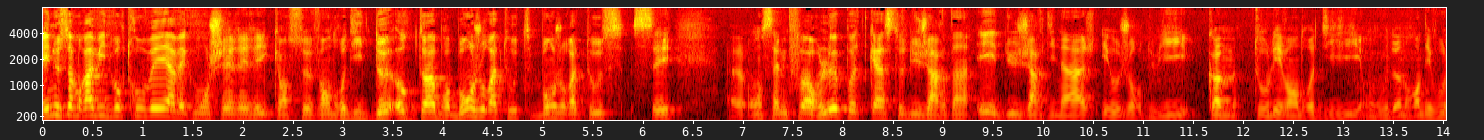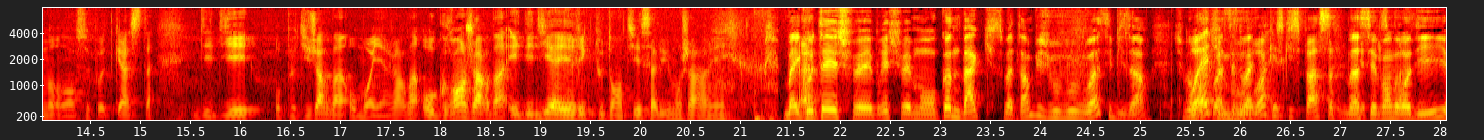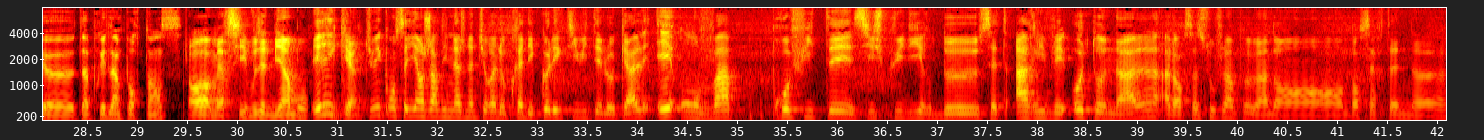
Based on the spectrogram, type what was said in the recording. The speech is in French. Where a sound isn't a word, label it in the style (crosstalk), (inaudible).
Et nous sommes ravis de vous retrouver avec mon cher Eric en ce vendredi 2 octobre. Bonjour à toutes, bonjour à tous. C'est euh, On s'aime fort, le podcast du jardin et du jardinage. Et aujourd'hui, comme tous les vendredis, on vous donne rendez-vous dans, ce podcast dédié au petit jardin, au moyen jardin, au grand jardin et dédié à Eric tout entier. Salut mon cher ami. Bah écoutez, je fais, je fais mon comeback ce matin, puis je vous, vous vois, c'est bizarre. Ouais, tu me vois, qu'est-ce qui se passe? Bah c'est vendredi, euh, t'as pris de l'importance. Oh merci, vous êtes bien bon. Eric, tu es conseiller en jardinage naturel auprès des collectivités locales et on va profiter, si je puis dire, de cette arrivée automnale. Alors ça souffle un peu hein, dans, dans, certaines, euh,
